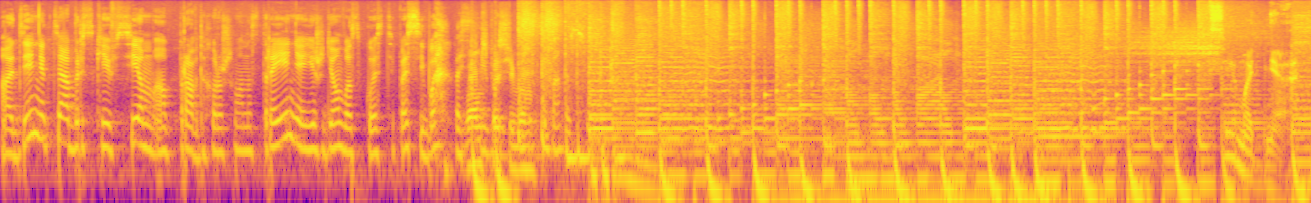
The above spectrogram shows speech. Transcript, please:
а, день октябрьский. Всем, а, правда, хорошего настроения и ждем вас в гости. Спасибо. Вам спасибо. Спасибо. Тема дня.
